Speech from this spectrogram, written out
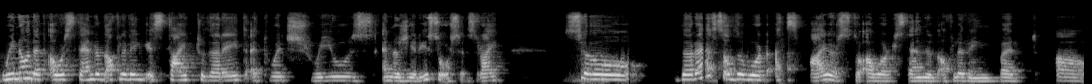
We know that our standard of living is tied to the rate at which we use energy resources, right? So the rest of the world aspires to our standard of living, but uh,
